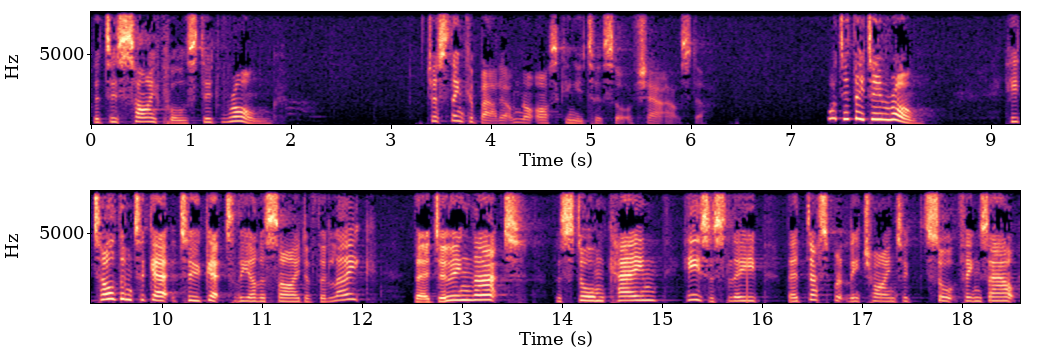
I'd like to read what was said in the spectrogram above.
the disciples did wrong? Just think about it. I'm not asking you to sort of shout out stuff. What did they do wrong? He told them to get to get to the other side of the lake. They're doing that. The storm came. He's asleep. They're desperately trying to sort things out.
